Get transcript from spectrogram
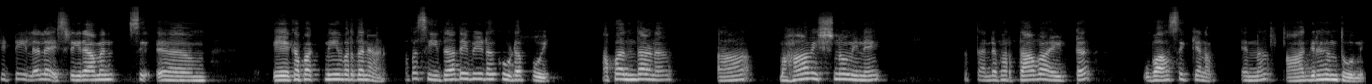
കിട്ടിയില്ല അല്ലെ? ശ്രീരാമൻ ഏകപത്നി വ്രതനാണ് അപ്പൊ സീതാദേവിയുടെ കൂടെ പോയി. അപ്പൊ എന്താണ് ആ മഹാവിഷ്ണുവിനെ തന്റെ ഭർത്താവായിട്ട് ഉപാസിക്കണം എന്ന് ആഗ്രഹം തോന്നി.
